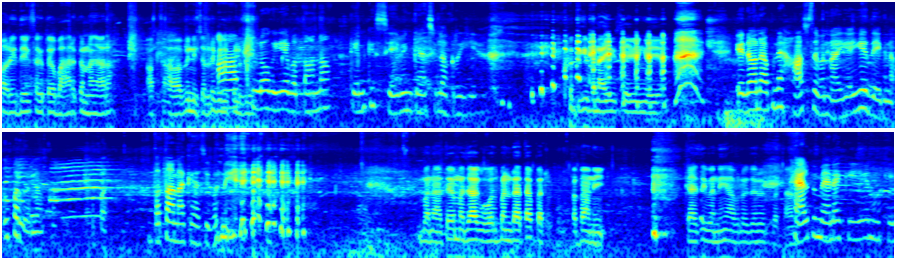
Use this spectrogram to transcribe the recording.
और ये देख सकते हो बाहर का नज़ारा। अब तो हवा भी नहीं चल रही आप बिल्कुल भी लोग ये बताना कि इनकी सेविंग कैसी लग रही है? खुद की बनाई हुई सेविंग है ये। इन्होंने अपने हाथ से बनाई है ये देखना ऊपर करना ऊपर। बताना कैसी बनी है। बनाते हुए मज़ाक बहुत बन रहा था पर पता नहीं कैसी बनी है आप लोग ज़रूर बताना। हेल्प मैंने की है इनकी।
